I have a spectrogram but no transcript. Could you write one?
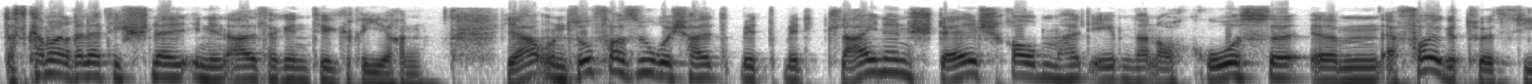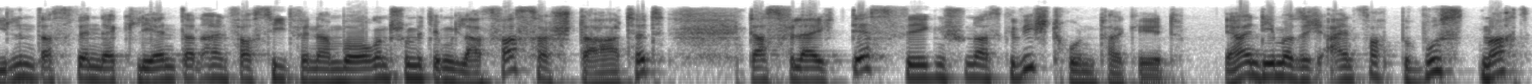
Das kann man relativ schnell in den Alltag integrieren. Ja, und so versuche ich halt mit, mit kleinen Stellschrauben halt eben dann auch große ähm, Erfolge zu erzielen, dass wenn der Klient dann einfach sieht, wenn er morgen schon mit dem Glas Wasser startet, dass vielleicht deswegen schon das Gewicht runtergeht. Ja, indem er sich einfach bewusst macht,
